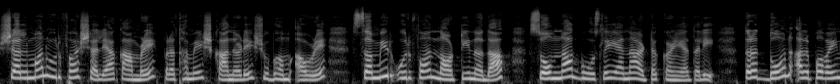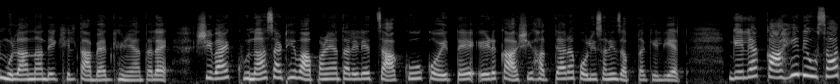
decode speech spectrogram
शलमन उर्फ शल्या कांबळे प्रथमेश कानडे शुभम आवळे समीर उर्फ नॉटी नदाफ सोमनाथ भोसले यांना अटक करण्यात आली. तर दोन अल्पवयीन मुलांना देखील ताब्यात घेण्यात आलंय. शिवाय खुनासाठी वापरण्यात आलेले चाकू कोयते एडका अशी हत्यारं पोलिसांनी जप्त केली आहेत. गेल्या गेल्या काही दिवसात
